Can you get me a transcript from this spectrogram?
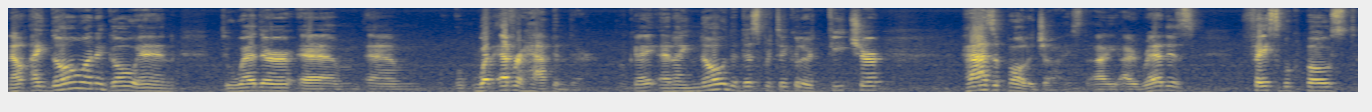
Now, I don't want to go in to whether um, um, whatever happened there, okay? And I know that this particular teacher has apologized. I, I read his Facebook post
